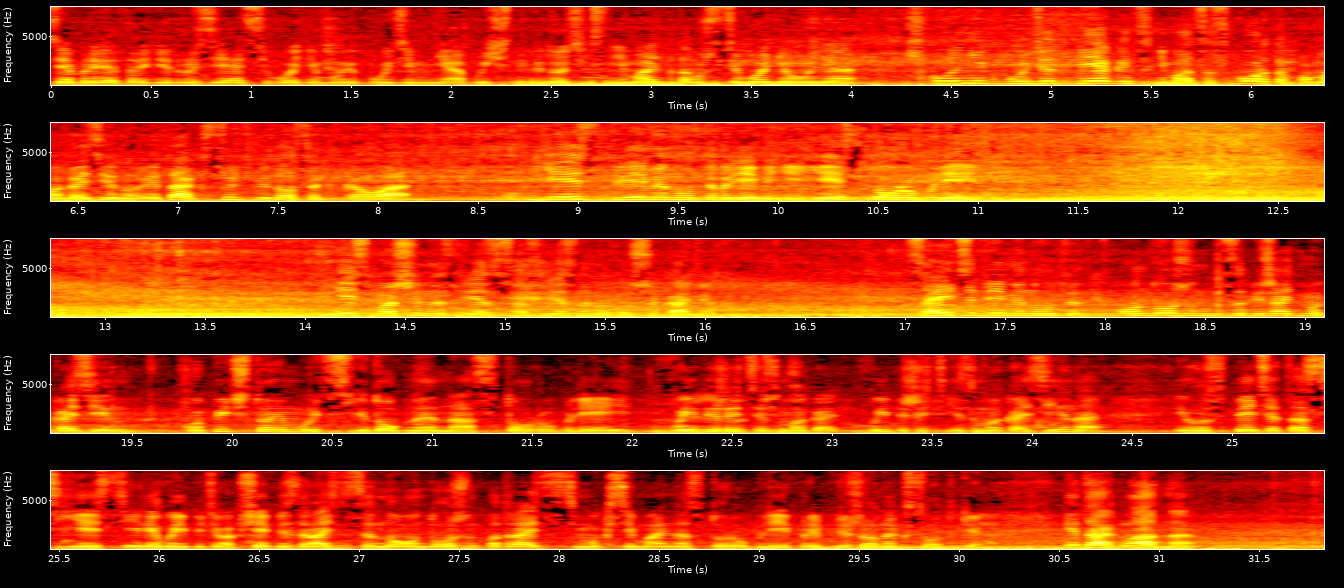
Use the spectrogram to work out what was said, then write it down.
Всем привет, дорогие друзья! Сегодня мы будем необычный видосик снимать, потому что сегодня у меня школьник будет бегать, заниматься спортом по магазину. Итак, суть видоса какова? Есть 2 минуты времени, есть 100 рублей. Есть машины со срезанными глушаками. За эти две минуты он должен забежать в магазин, купить что-нибудь съедобное на 100 рублей, выбежать из, мага... выбежать из магазина и успеть это съесть или выпить, вообще без разницы, но он должен потратить максимально 100 рублей, приближенно к сотке. Итак, ладно,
